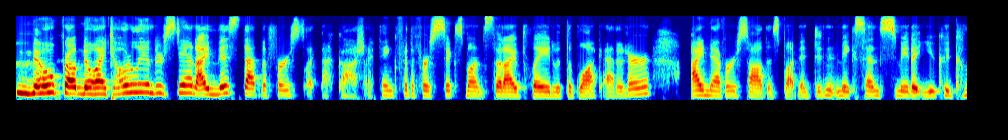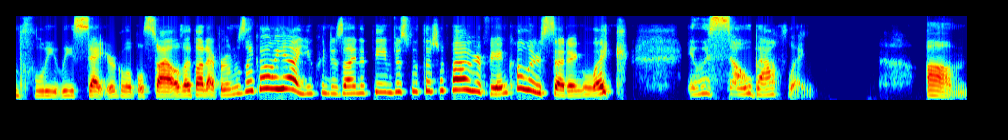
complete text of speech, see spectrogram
No problem. No, I totally understand. I missed that the first, like, oh gosh, I think for the first six months that I played with the block editor, I never saw this button. It didn't make sense to me that you could completely set your global styles. I thought everyone was like, oh yeah, you can design a theme just with the typography and color setting. Like, it was so baffling. Um,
